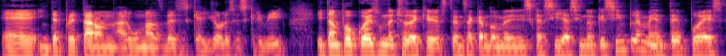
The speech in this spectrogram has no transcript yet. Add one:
eh, interpretaron algunas veces que yo les escribí. Y tampoco es un hecho de que estén sacándome de mis casillas, sino que simplemente pues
